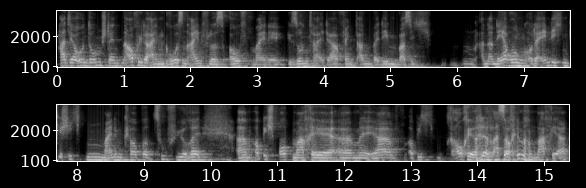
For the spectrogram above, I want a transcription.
hat ja unter Umständen auch wieder einen großen Einfluss auf meine Gesundheit. Ja, fängt an bei dem, was ich an Ernährung oder ähnlichen Geschichten meinem Körper zuführe, ähm, ob ich Sport mache, ähm, ja, ob ich rauche oder was auch immer mache. Ja.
